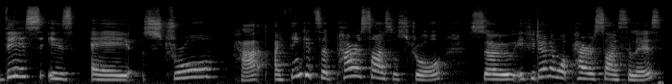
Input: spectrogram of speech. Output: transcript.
this is a straw hat. I think it's a parasisal straw. So, if you don't know what parasisal is,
